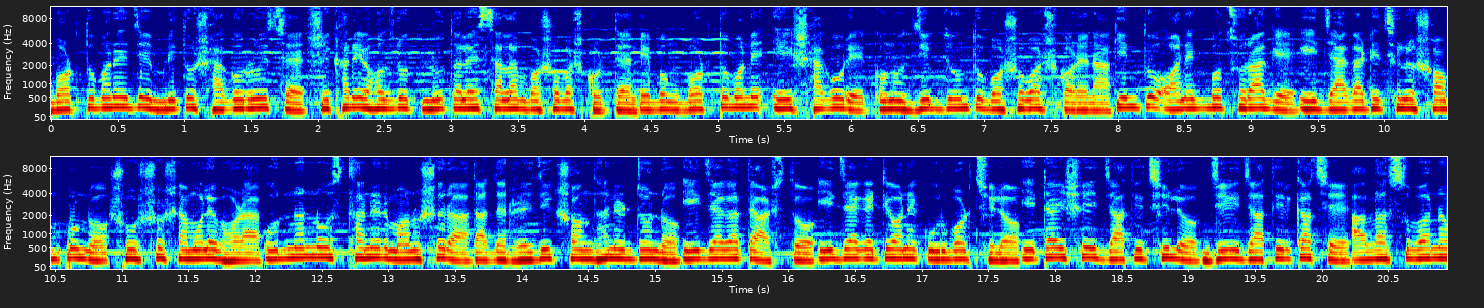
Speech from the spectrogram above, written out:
বর্তমানে যে মৃত সাগর রয়েছে, সেখানে হজরত লুত আলাই সাল্লাম বসবাস করতেন এবং বর্তমানে এই সাগরে কোনো জীবজন্তু বসবাস করে না। কিন্তু অনেক বছর আগে এই জায়গাটি ছিল সম্পূর্ণ শস্য শ্যামলে ভরা অন্যান্য স্থানের মানুষেরা তাদের রিজিক সন্ধানের জন্য এই জায়গাতে আসতো। এই জায়গাটি অনেক উর্বর ছিল। এটাই সেই জাতি ছিল যে জাতির কাছে আল্লাহ সুবানা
